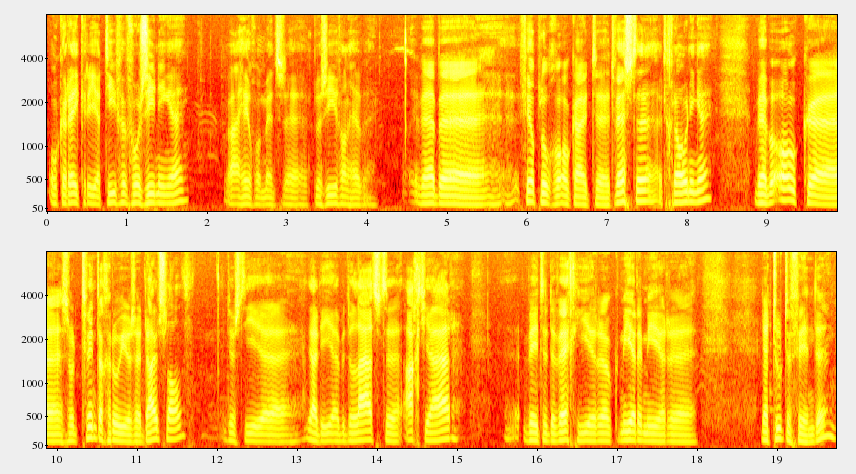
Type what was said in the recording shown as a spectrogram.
ook recreatieve voorzieningen, waar heel veel mensen plezier van hebben. We hebben veel ploegen ook uit het westen, uit Groningen. We hebben ook uh, zo'n 20 roeiers uit Duitsland. Dus die, ja, die hebben de laatste acht jaar weten de weg hier ook meer en meer naartoe te vinden.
